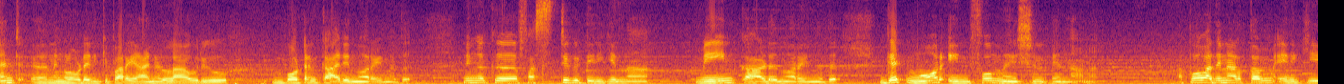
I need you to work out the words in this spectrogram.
ആൻഡ് നിങ്ങളോട് എനിക്ക് പറയാനുള്ള ഒരു ഇമ്പോർട്ടന്റ് കാര്യം എന്ന് പറയുന്നത് നിങ്ങൾക്ക് ഫസ്റ്റ് കിട്ടിയിരിക്കുന്ന മെയിൻ കാർഡ് എന്ന് പറയുന്നത് ഗെറ്റ് മോർ ഇൻഫോർമേഷൻ എന്നാണ്. അപ്പോൾ അതിനർത്ഥം എനിക്ക്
